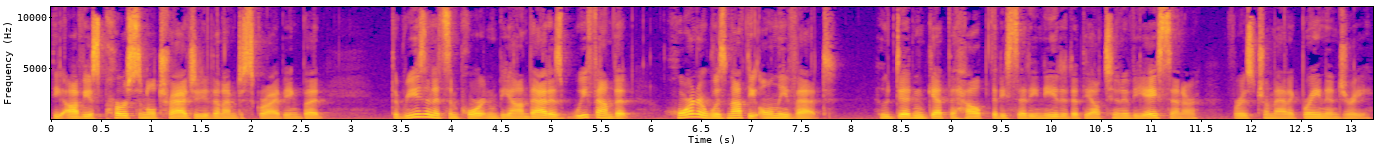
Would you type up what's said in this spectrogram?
the obvious personal tragedy that I'm describing? But the reason it's important beyond that is we found that Horner was not the only vet who didn't get the help that he said he needed at the Altoona VA Center for his traumatic brain injury.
